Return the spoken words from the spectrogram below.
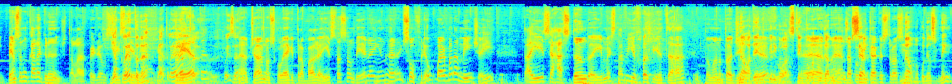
E pensa num cara grande, tá lá, perdeu uns E atleta, né? e Atleta. Pois é. né? O Thiago, nosso colega de trabalho aí, a situação dele ainda é, e sofreu barbaramente aí. Tá aí se arrastando aí, mas tá vivo ali, tá? Tomando todinho. Não, a dengue é dele, perigosa, tem que tomar É, cuidado não é, mesmo. Não dá pra certo? brincar com esse troço. Não, não podemos nem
